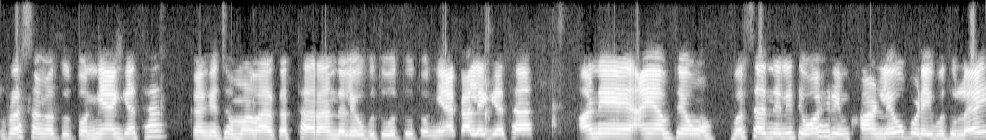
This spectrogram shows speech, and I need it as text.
પ્રસંગ હતું તો ત્યાં ગયા હતા કારણ કે જમણવાર કથા રાંદલ એવું બધું હતું તો ત્યાં કાલે ગયા હતા અને અહીંયા જે વરસાદને લીધે ઓહરીમ ખાંડ લેવું પડે એ બધું લઈ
